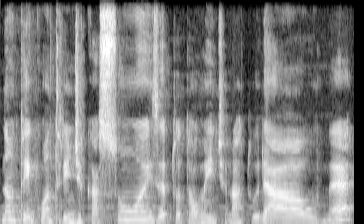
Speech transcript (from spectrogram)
não tem contraindicações, é totalmente natural, né?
